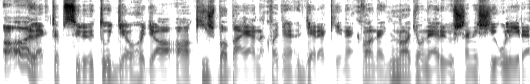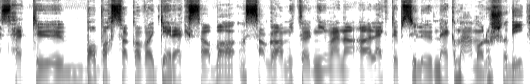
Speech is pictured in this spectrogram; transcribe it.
A legtöbb szülő tudja, hogy a, a kisbabájának vagy a gyerekének van egy nagyon erősen és jól érezhető babaszaga vagy gyerekszaga, szaga, amitől nyilván a, a legtöbb szülő megmámorosodik,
